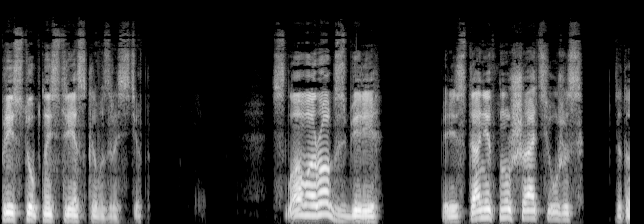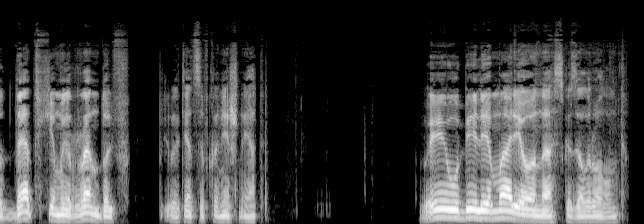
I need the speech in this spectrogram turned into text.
преступность резко возрастет. Слово «Роксбери» перестанет внушать ужас, зато Детхем и Рэндольф превратятся в кромешный ад. «Вы убили Мариона», — сказал Роланд.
